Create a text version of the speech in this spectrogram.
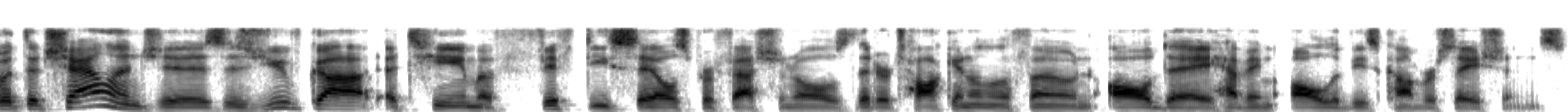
But the challenge is, is you've got a team of 50 sales professionals that are talking on the phone all day, having all of these conversations.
